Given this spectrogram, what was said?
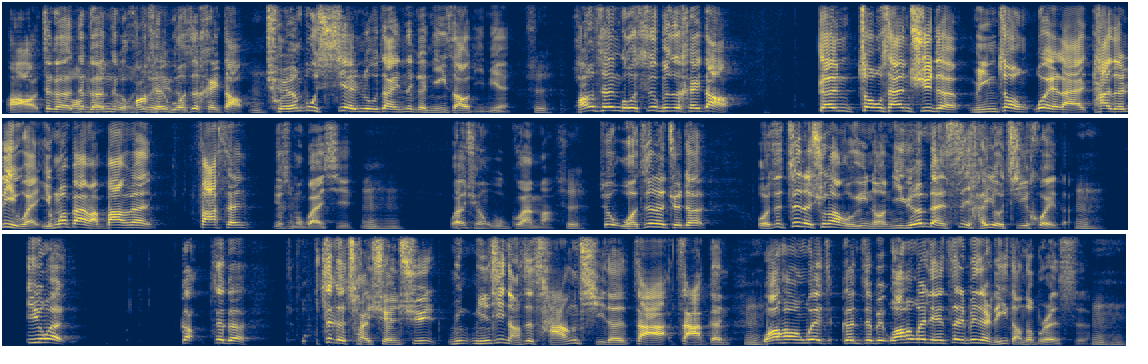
啊，这个这个这个黄成国是黑道，全部陷入在那个泥沼里面。是黄成国是不是黑道？跟中山区的民众未来他的立委有没有办法帮他们发声有什么关系？嗯哼，完全无关嘛。是，就我真的觉得，我是真的宣告吴一农，你原本是很有机会的。嗯，因为刚这个这个选选区民民进党是长期的扎扎根，王宏威跟这边王宏威连这边的里长都不认识。嗯哼。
